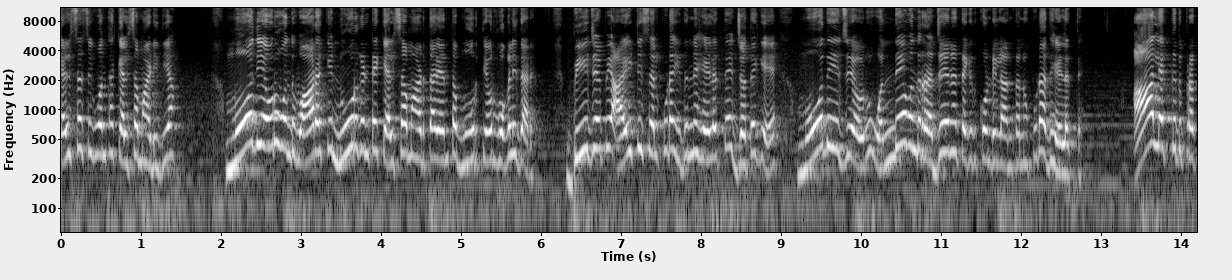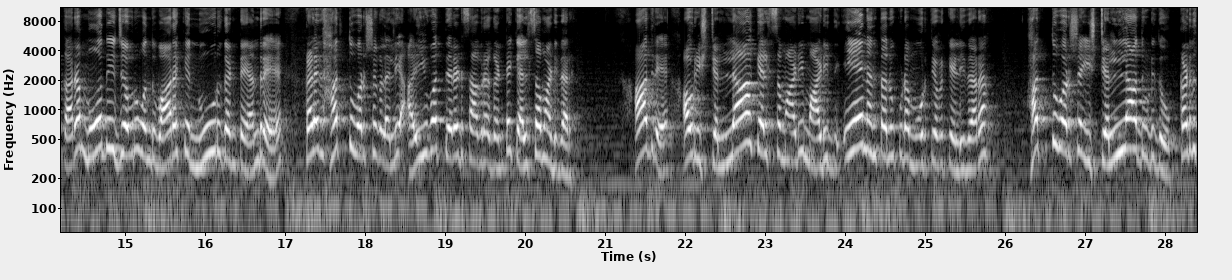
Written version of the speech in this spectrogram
ಕೆಲಸ ಸಿಗುವಂಥ ಕೆಲಸ ಮಾಡಿದೆಯಾ? ಮೋದಿಯವರು ಒಂದು ವಾರಕ್ಕೆ ನೂರು ಗಂಟೆ ಕೆಲಸ ಮಾಡ್ತಾರೆ ಅಂತ ಮೂರ್ತಿಯವರು ಹೊಗಳಿದ್ದಾರೆ. B J P I T cell ಕೂಡ ಇದನ್ನೇ ಹೇಳುತ್ತೆ. ಜೊತೆಗೆ ಮೋದಿಜಿ ಅವರು ಒಂದೇ ಒಂದು ರಜೆಯನ್ನು ತೆಗೆದುಕೊಂಡಿಲ್ಲ ಅಂತಲೂ ಕೂಡ ಅದು ಹೇಳುತ್ತೆ. ಆ ಲೆಕ್ಕದ ಪ್ರಕಾರ ಮೋದಿಜಿ ಅವರು ಒಂದು ವಾರಕ್ಕೆ ನೂರು ಗಂಟೆ ಅಂದರೆ ಕಳೆದ ಹತ್ತು ವರ್ಷಗಳಲ್ಲಿ ಐವತ್ತೆರಡು ಸಾವಿರ ಗಂಟೆ ಕೆಲಸ ಮಾಡಿದ್ದಾರೆ. ಆದರೆ ಅವರು ಇಷ್ಟೆಲ್ಲ ಕೆಲಸ ಮಾಡಿ ಮಾಡಿದ್ದು ಏನಂತನೂ ಕೂಡ ಮೂರ್ತಿಯವರು ಕೇಳಿದಾರ? ಹತ್ತು ವರ್ಷ ಇಷ್ಟೆಲ್ಲ ದುಡಿದು ಕಡ್ದು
